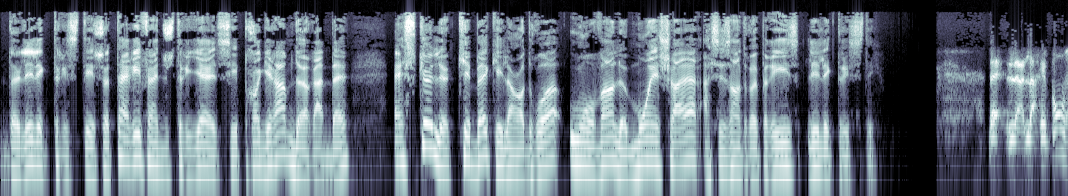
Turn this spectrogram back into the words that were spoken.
de l'électricité, ce tarif industriel, ces programmes de rabais, est-ce que le Québec est l'endroit où on vend le moins cher à ces entreprises l'électricité? Ben, la, réponse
